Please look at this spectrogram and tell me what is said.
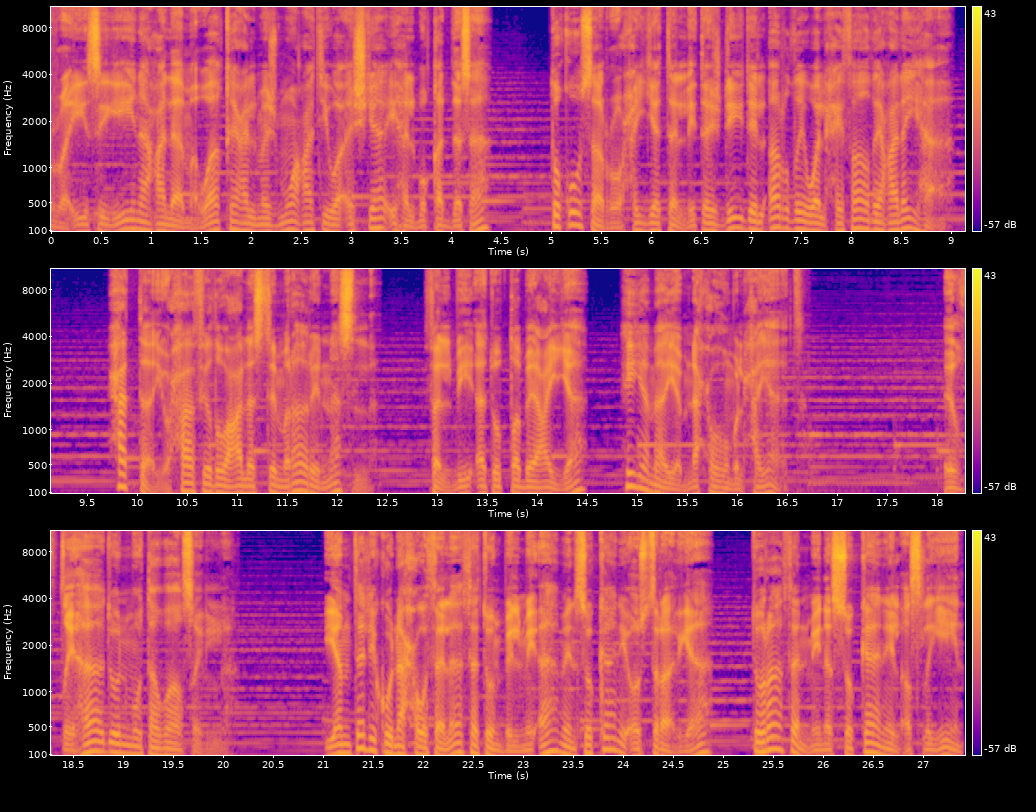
الرئيسيين على مواقع المجموعة وأشيائها المقدسة طقوسا روحية لتجديد الأرض والحفاظ عليها حتى يحافظوا على استمرار النسل فالبيئة الطبيعية هي ما يمنحهم الحياة. اضطهاد متواصل. يمتلك نحو ثلاثة بالمئة من سكان أستراليا تراثا من السكان الأصليين.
